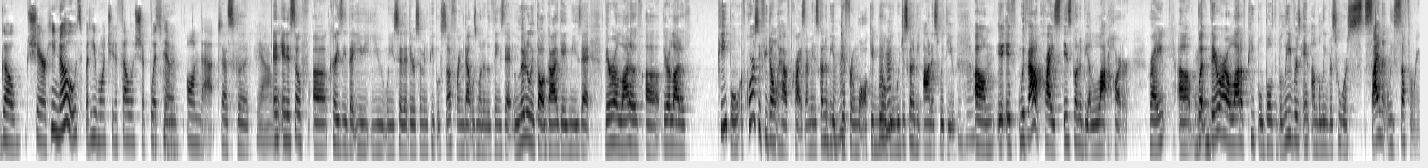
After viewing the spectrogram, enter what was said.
go share. He knows, but he wants you to fellowship with him good. on that. That's good. Yeah. And and it's so uh, crazy that you you when you said that there are so many people suffering. That was one of the things that literally thought God gave me is that there are a lot of uh, there are a lot of people. Of course, if you don't have Christ, I mean, it's going to be a different walk. It will be. We're just going to be honest with you. Um, i- if without Christ, it's going to be a lot harder, right? Uh, But there are a lot of people, both believers and unbelievers, who are s- silently suffering.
